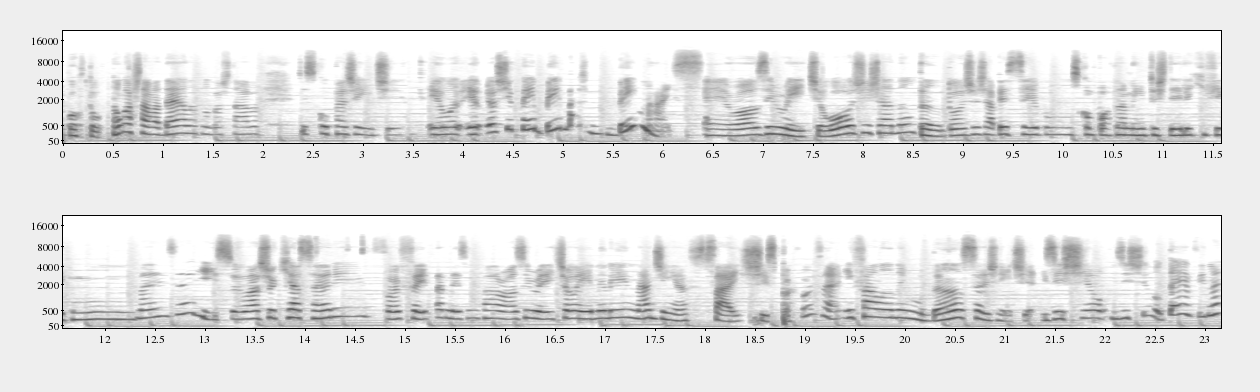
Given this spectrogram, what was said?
cortou. Não gostava dela, não gostava. Desculpa, gente. Eu, eu, eu chipei bem, bem mais. É, Rose e Rachel. Hoje já não tanto. Hoje já percebo uns comportamentos dele que ficam. Hum, mas é isso. Eu acho que a série foi feita mesmo para Rose e Rachel. Emily, nadinha. Sai, chispa. Pois é. E falando em mudança, gente, existiam. Existiu, teve, né?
